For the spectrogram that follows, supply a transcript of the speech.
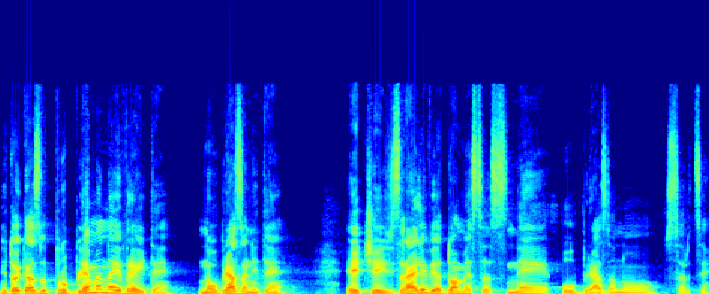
И той казва, проблема на евреите, на обрязаните, е, че Израилевия дом е с необрязано сърце.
